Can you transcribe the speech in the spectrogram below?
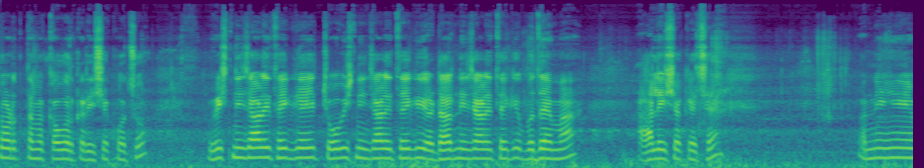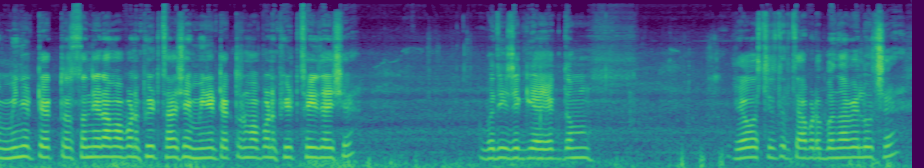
છોડ તમે કવર કરી શકો છો. વીસની જાળી થઈ ગઈ, ચોવીસની જાળી થઈ ગઈ, અઢારની જાળી થઈ ગઈ બધામાં હાલી શકે છે. અને મિની ટ્રેક્ટર સનેડામાં પણ ફિટ થાય છે, મિની ટ્રેક્ટરમાં પણ ફિટ થઈ જાય છે. બધી જગ્યાએ એકદમ વ્યવસ્થિત રીતે આપણે બનાવેલું છે.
